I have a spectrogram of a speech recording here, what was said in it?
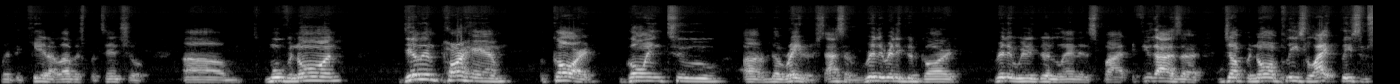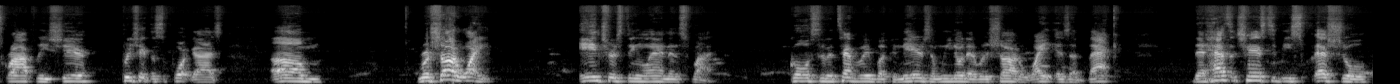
but the kid, I love his potential. Um, moving on, Dylan Parham, guard, going to uh, the Raiders. That's a really, really good guard. Really, really good landing spot. If you guys are jumping on, please like, please subscribe, please share. Appreciate the support, guys. Um, Rachaad White, interesting landing spot. Goes to the Tampa Bay Buccaneers, and we know that Rachaad White is a back that has a chance to be special,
